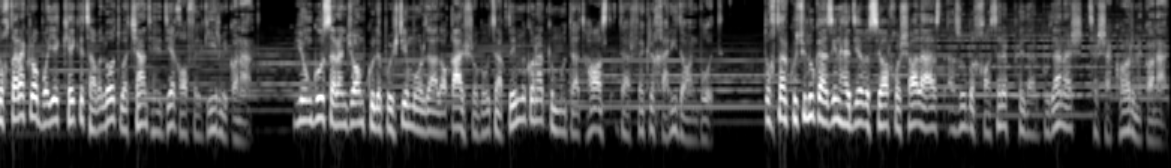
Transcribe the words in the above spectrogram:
دخترک را با یک کیک تولد و چند هدیه غافلگیر می کنند. یونگو سرانجام کوله پشتی مورد علاقهش را به او تقدیم می کند که مدت هاست در فکر خرید آن بود. دختر کوچولو که از این هدیه بسیار خوشحال است از او به خاطر پدر بودنش تشکر می کند.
